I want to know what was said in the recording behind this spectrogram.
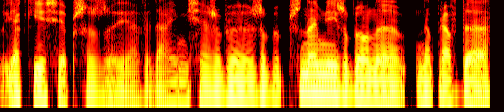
jak je się przeżyje, wydaje mi się, żeby, żeby przynajmniej, żeby one naprawdę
